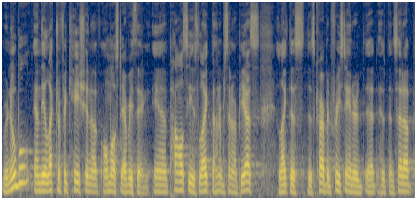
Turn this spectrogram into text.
renewable and the electrification of almost everything. And policies like the 100% RPS and like this, this carbon free standard that has been set up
